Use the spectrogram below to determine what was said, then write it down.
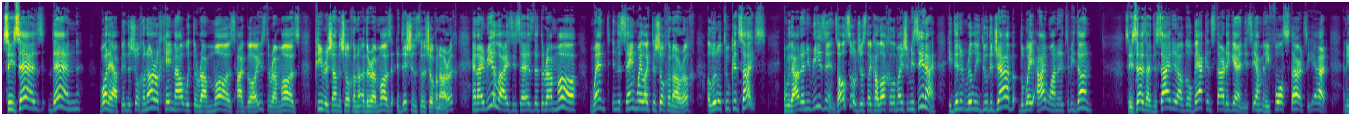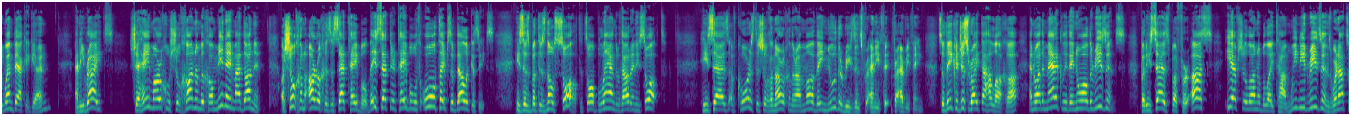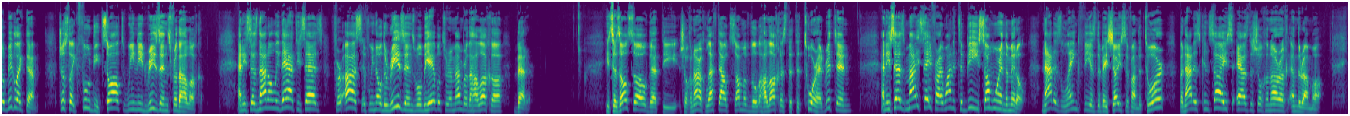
So he says then what happened? The Shulchan Aruch came out with the Ramah's Hagoyis, the Ramah's Pirish on the Shulchan, the Ramah's additions to the Shulchan Aruch, and I realized, he says, that the Ramah went in the same way like the Shulchan Aruch, a little too concise. And without any reasons. Also, just like Halacha L'Maisha Misinai, he didn't really do the job the way I wanted it to be done. So he says, I decided I'll go back and start again. You see how many false starts he had. And he went back again, and he writes, Shehei Marchu Shulchanim Mechalmine Madanim. A Shulchan Aruch is a set table. They set their table with all types of delicacies. He says, but there's no salt. It's all bland without any salt. He says, of course, the Shulchan Aruch and the Ramah, they knew the reasons for anything, for everything. So they could just write the halacha, and automatically they know all the reasons. But he says, but for us, ef shalana we need reasons. We're not so big like them. Just like food needs salt, we need reasons for the halacha. And he says, not only that, he says, for us, if we know the reasons, we'll be able to remember the halacha better. He says also that the Shulchan Aruch left out some of the halachas that the Tur had written. And he says, my sefer, I want it to be somewhere in the middle. Not as lengthy as the Beis Yosef on the Tur, but not as concise as the Shulchan Aruch and the Ramah.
